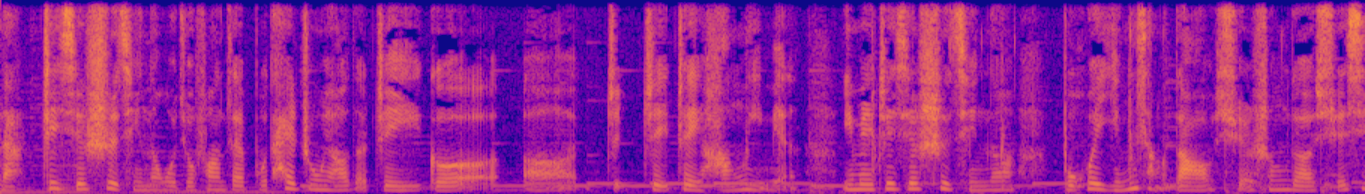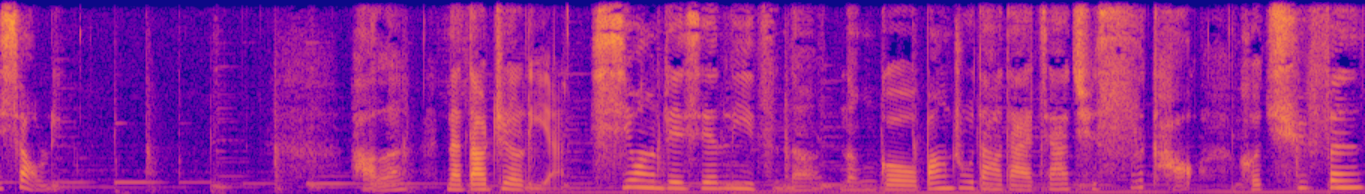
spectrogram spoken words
那这些事情呢，我就放在不太重要的这一个呃这这这一行里面，因为这些事情呢不会影响到学生的学习效率。好了，那到这里啊，希望这些例子呢能够帮助到大家去思考和区分，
